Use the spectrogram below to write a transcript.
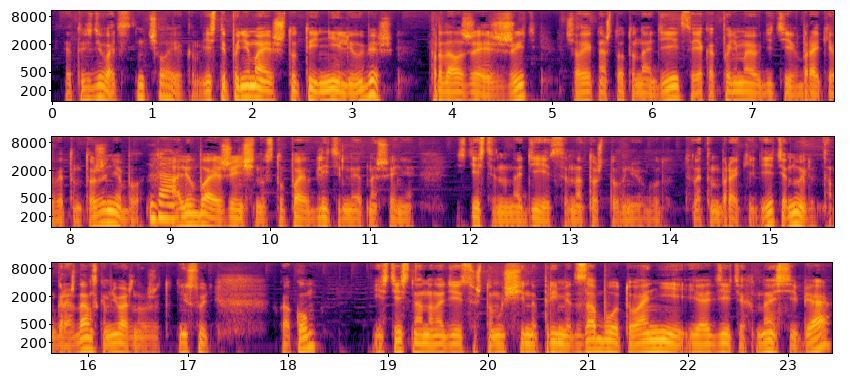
— это издевательство над человеком. Если ты понимаешь, что ты не любишь, продолжаешь жить, человек на что-то надеется. Я как понимаю, у детей в браке в этом тоже не было. Да. А любая женщина, вступая в длительные отношения, естественно, надеется на то, что у нее будут в этом браке дети, ну или там гражданском, неважно уже, тут не суть в каком. Естественно, она надеется, что мужчина примет заботу о ней и о детях на себя,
